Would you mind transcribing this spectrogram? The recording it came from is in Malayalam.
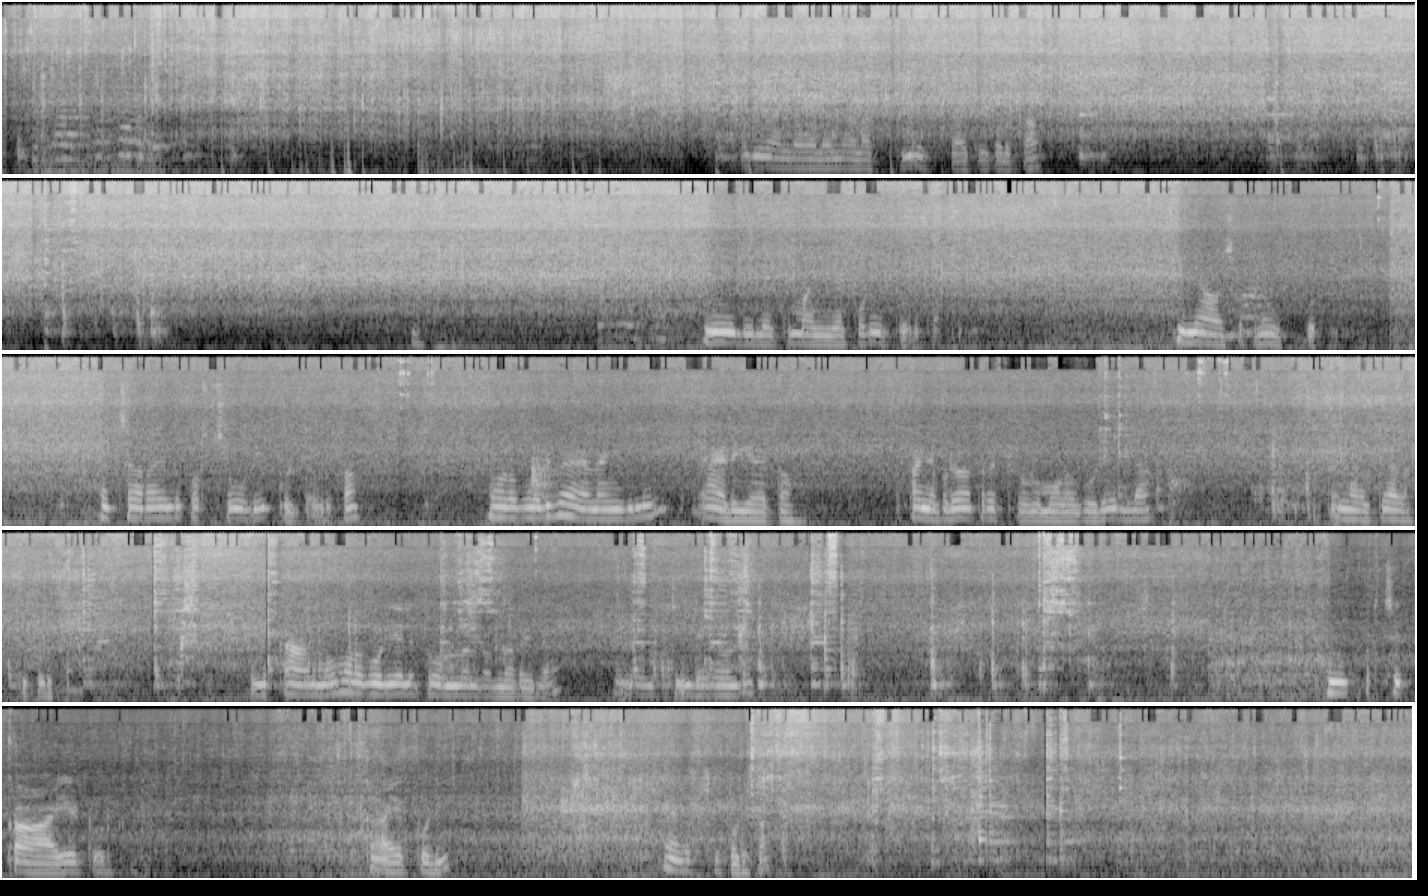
നല്ലപോലെ ഇളക്കി മിക്സാക്കി കൊടുക്കാം. ഇനി ഇതിലേക്ക് മഞ്ഞൾപ്പൊടി ഇട്ട് കൊടുക്കാം. പിന്നെ ആവശ്യത്തിന് ഉപ്പ്. അച്ചാറായതിൽ കുറച്ചും കൂടി ഉപ്പ് ഇട്ട് കൊടുക്കാം. മുളക് പൊടി വേണമെങ്കിൽ ആഡ് ചെയ്യാം കേട്ടോ. മഞ്ഞൾപ്പൊടി മാത്രമേ ഇട്ടുള്ളൂ. മുളക് പൊടി എല്ലാം നന്നായിട്ട് ഇളക്കി കൊടുക്കാം. ഇത് കാണുമ്പോൾ മുളക് പൊടി തോന്നുന്നുണ്ടോന്നറിയില്ല. ലൈറ്റിന്റെ കൊണ്ട് ഇനി കുറച്ച് കായ ഇട്ട് കൊടുക്കാം. കായപ്പൊടി ഇളക്കി കൊടുക്കാം.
